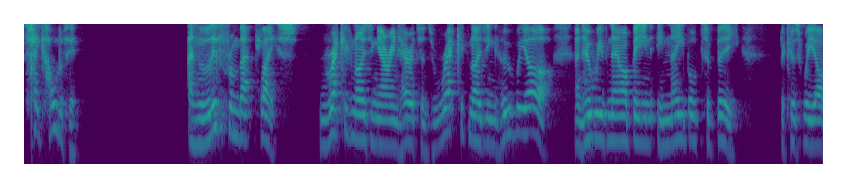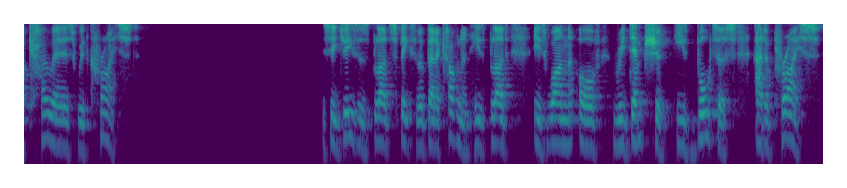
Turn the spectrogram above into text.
take hold of Him and live from that place recognizing our inheritance, recognizing who we are and who we've now been enabled to be because we are co heirs with Christ. You see, Jesus' blood speaks of a better covenant. His blood is one of redemption. He's bought us at a price.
